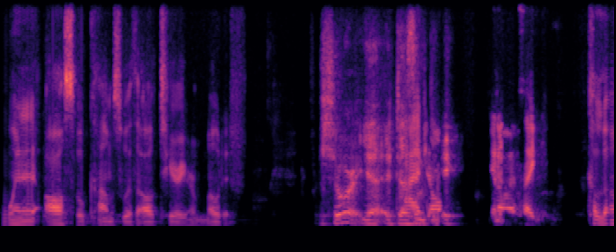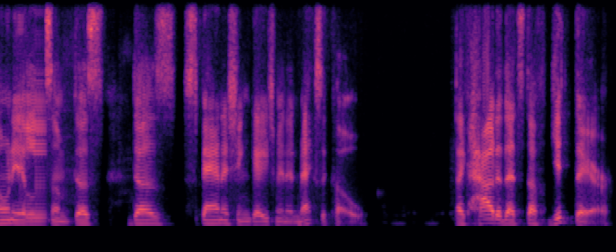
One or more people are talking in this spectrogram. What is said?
when it also comes with ulterior motive. For sure. Yeah. It doesn't it, you know, it's like colonialism does does Spanish engagement in Mexico like, how did that stuff get there?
